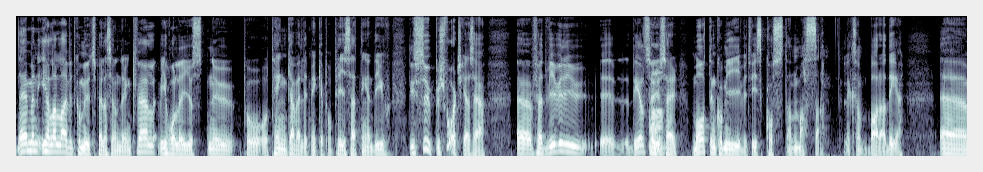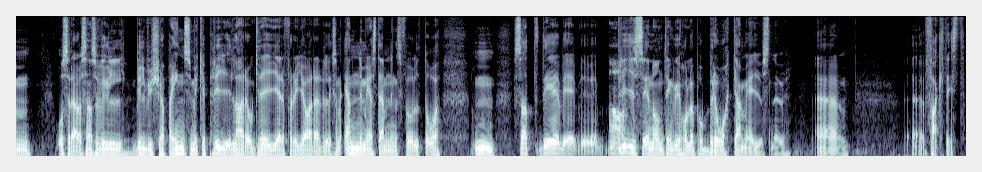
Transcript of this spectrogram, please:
Nej men hela livet kommer utspela sig under en kväll. Vi håller just nu på att tänka väldigt mycket på prissättningen. Det är ju det är supersvårt ska jag säga. Eh, för att vi vill ju, eh, dels är det Ja. ju så här, maten kommer ju givetvis kosta en massa. Liksom, bara det. Ehm, och sådär. Och sen så vill, vill vi köpa in så mycket prylar och grejer för att göra det liksom ännu mer stämningsfullt. Och, mm, så att det, eh, Ja. pris är någonting vi håller på att bråka med just nu. Ehm, eh, faktiskt.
